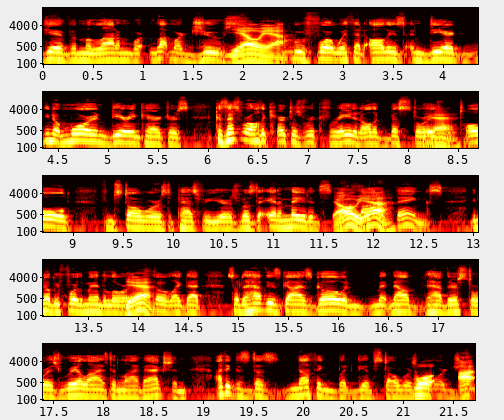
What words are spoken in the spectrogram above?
give them a lot of more, a lot more juice. Yeah, oh, yeah. move forward with it. All these endeared, you know, more endearing characters because that's where all the characters were created. All the best stories Yeah. were told from Star Wars the past few years was the animated stuff. Oh, yeah. things. You know, before the Mandalorian, Yeah. and stuff like that. So to have these guys go and now have their stories realized in live action, I think this does nothing but give Star Wars Well, more juice I-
